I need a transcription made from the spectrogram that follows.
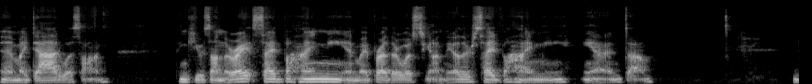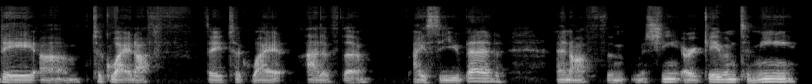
and my dad was on i think he was on the right side behind me and my brother was on the other side behind me. And um, they um, took wyatt off they took wyatt out of the icu bed and off the machine or gave him to me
